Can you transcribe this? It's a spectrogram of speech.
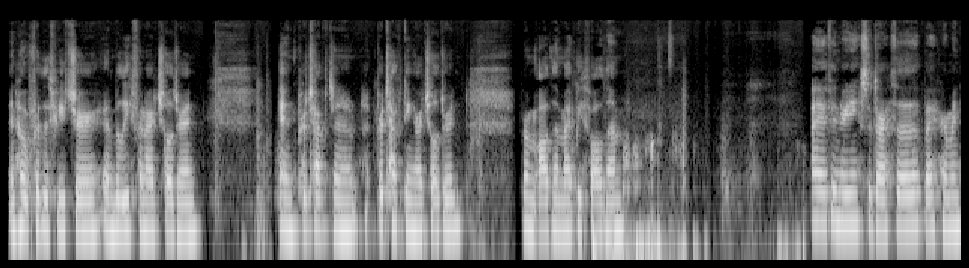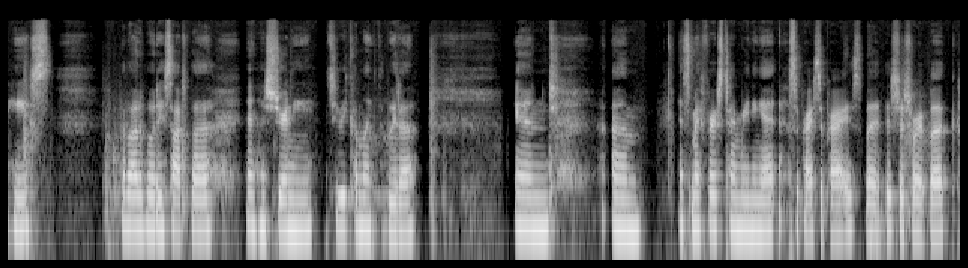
and hope for the future and belief in our children and protecting protecting our children from all that might befall them. I have been reading Siddhartha by Hermann Hesse about a bodhisattva and his journey to become like the Buddha. And um, it's my first time reading it. Surprise, surprise, but it's a short book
